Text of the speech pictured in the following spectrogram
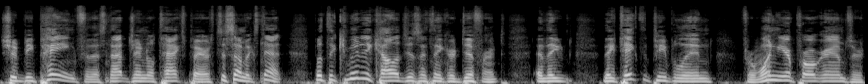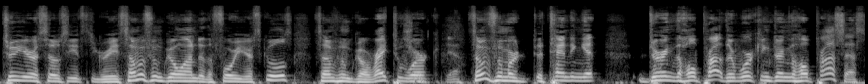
should be paying for this, not general taxpayers to some extent. But the community colleges, I think, are different, and they they take the people in for one year programs or two year associate's degrees. Some of whom go on to the four year schools. Some of whom go right to work. yeah. Some of whom are attending it during the whole pro. They're working during the whole process.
